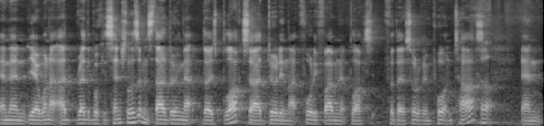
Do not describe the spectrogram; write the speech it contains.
And then yeah, when I, I read the book Essentialism and started doing that those blocks, so I'd do it in like forty five minute blocks for the sort of important tasks, Oh. and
